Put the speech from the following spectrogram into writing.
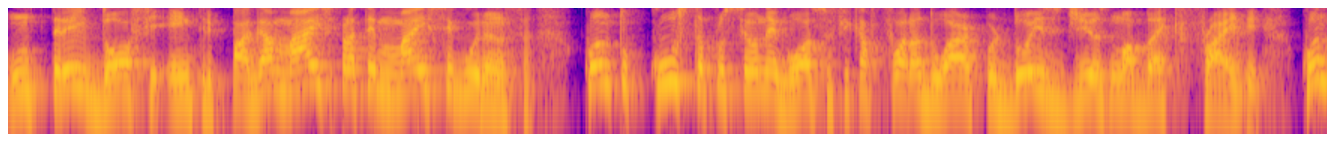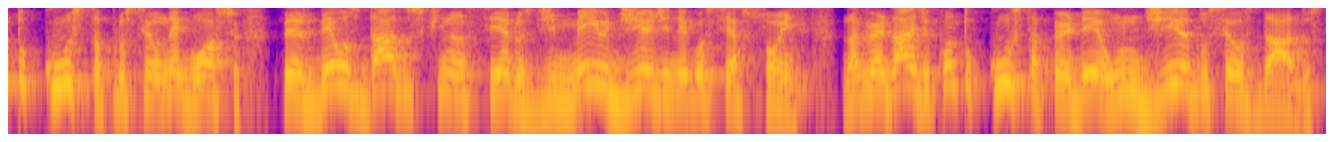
um trade-off entre pagar mais para ter mais segurança. Quanto custa para o seu negócio ficar fora do ar por dois dias numa Black Friday? Quanto custa para o seu negócio perder os dados financeiros de meio dia de negociações? Na verdade, quanto custa perder um dia dos seus dados?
